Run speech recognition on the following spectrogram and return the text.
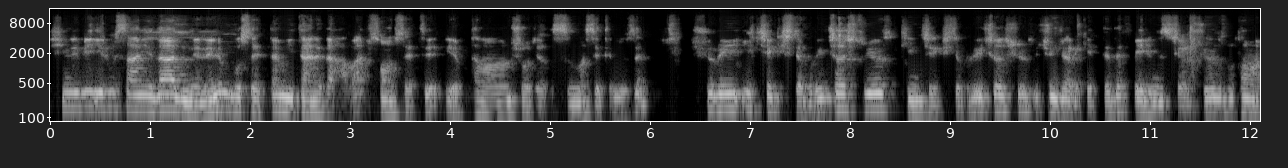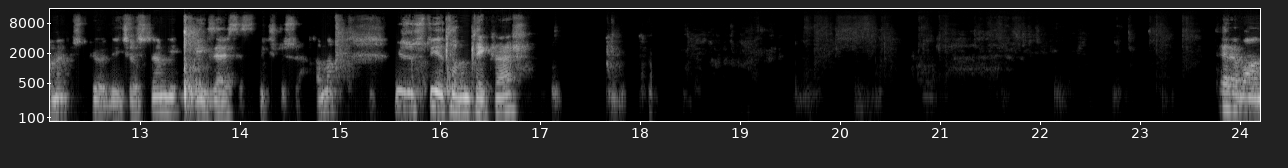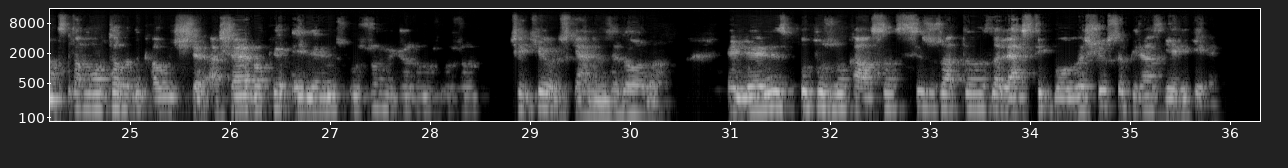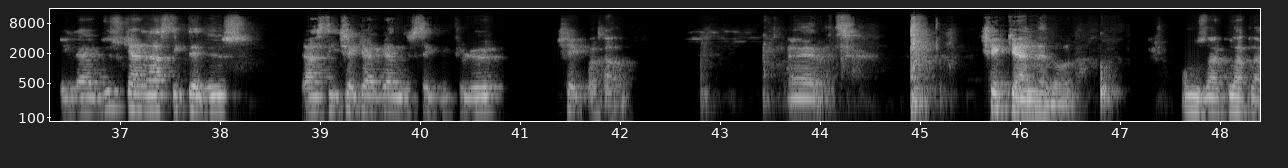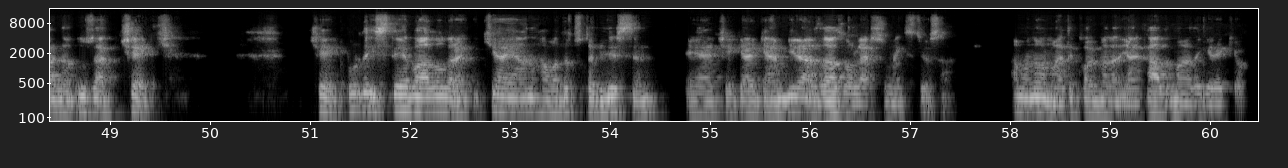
Şimdi bir 20 saniye daha dinlenelim. Bu setten bir tane daha var. Son seti tamamlamış olacağız ısınma setimizi. Şurayı ilk çekişte burayı çalıştırıyoruz. ikinci çekişte burayı çalıştırıyoruz. Üçüncü harekette de belimizi çalıştırıyoruz. Bu tamamen üst gövdeyi çalıştıran bir egzersiz üçlüsü. Tamam. Yüzüstü yatalım tekrar. Terabantı tam ortaladık. Avuç içleri aşağıya bakıyor. Ellerimiz uzun, vücudumuz uzun. Çekiyoruz kendimize doğru. Elleriniz upuzun kalsın. Siz uzattığınızda lastik bollaşıyorsa biraz geri gelin. Eller düzken lastik de düz. Lastiği çekerken dirsek bükülü. Çek bakalım. Evet. Çek kendine doğru. Omuzlar kulaklardan uzak. Çek. Çek. Burada isteğe bağlı olarak iki ayağını havada tutabilirsin. Eğer çekerken biraz daha zorlaştırmak istiyorsan. Ama normalde koymana yani kaldırmana da gerek yok.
